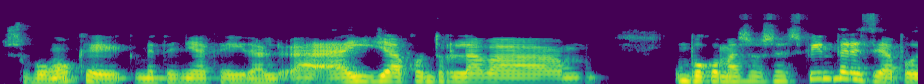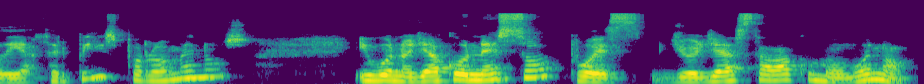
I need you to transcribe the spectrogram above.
supongo que me tenía que ir al... Ahí ya controlaba un poco más los esfínteres, ya podía hacer pis por lo menos. Y bueno, ya con eso, pues yo ya estaba como, bueno,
